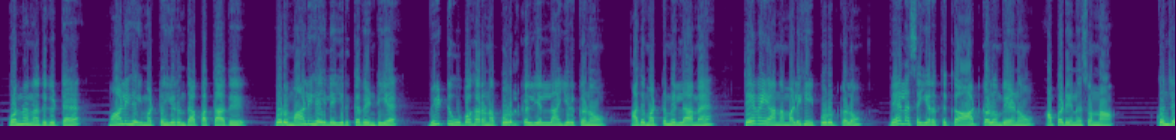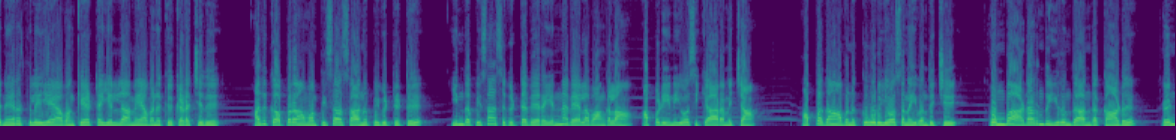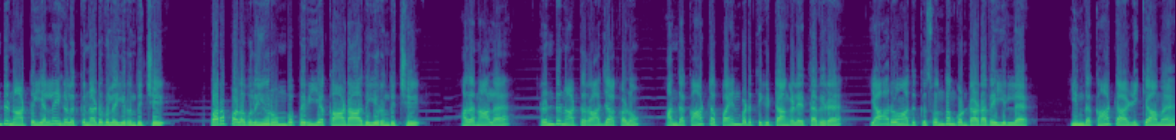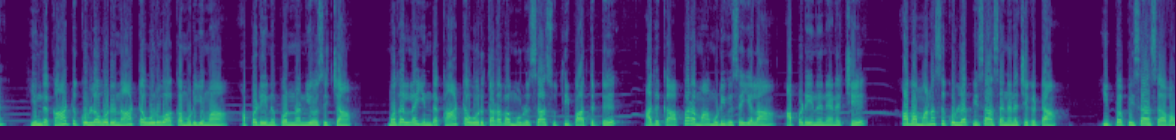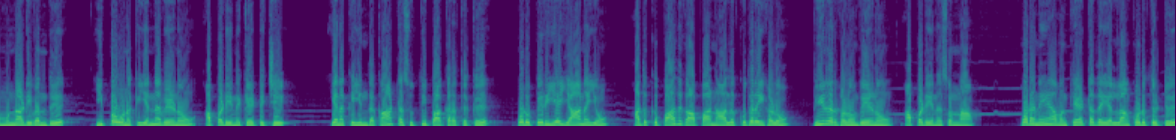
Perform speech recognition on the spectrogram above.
பொன்னன் அதுகிட்ட மாளிகை மட்டும் இருந்தா பத்தாது. ஒரு மாளிகையில இருக்க வேண்டிய வீட்டு உபகரண பொருட்கள் எல்லாம் இருக்கணும். அது மட்டும் இல்லாம தேவையான மளிகை பொருட்களும் வேலை செய்யறதுக்கு ஆட்களும் வேணும் அப்படின்னு சொன்னான். கொஞ்ச நேரத்திலேயே அவன் கேட்ட எல்லாமே அவனுக்கு கிடைச்சது. அதுக்கப்புறம் அவன் பிசாச அனுப்பி விட்டுட்டு இந்த பிசாசு கிட்ட வேற என்ன வேலை வாங்கலாம் அப்படின்னு யோசிக்க ஆரம்பிச்சான். அப்பதான் அவனுக்கு ஒரு யோசனை வந்துச்சு. ரொம்ப அடர்ந்து இருந்த அந்த காடு ரெண்டு நாட்டு எல்லைகளுக்கு நடுவுல இருந்துச்சு. பரப்பளவுலையும் ரொம்ப பெரிய காடா அது இருந்துச்சு. அதனால ரெண்டு நாட்டு ராஜாக்களும் அந்த காட்டை பயன்படுத்திக்கிட்டாங்களே தவிர யாரும் அதுக்கு சொந்தம் கொண்டாடவே இல்லை. இந்த காட்டை அழிக்காம இந்த காட்டுக்குள்ள ஒரு நாட்டை உருவாக்க முடியுமா? அப்படின்னு பொன்னன் யோசிச்சான். முதல்ல இந்த காட்டை ஒரு தடவை முழுசா சுத்தி பார்த்துட்டு அதுக்கு அப்புறமா முடிவு செய்யலாம் அப்படின்னு நினைச்சு அவன் மனசுக்குள்ள பிசாச நினைச்சுக்கிட்டான். இப்ப பிசாசு அவன் முன்னாடி வந்து இப்ப உனக்கு என்ன வேணும்? அப்படின்னு கேட்டுச்சு. எனக்கு இந்த காட்டை சுத்தி பார்க்கறதுக்கு ஒரு பெரிய யானையும் அதுக்கு பாதுகாப்பா நாலு குதிரைகளும் வீரர்களும் வேணும் அப்படின்னு சொன்னான். உடனே அவன் கேட்டதையெல்லாம் கொடுத்துட்டு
